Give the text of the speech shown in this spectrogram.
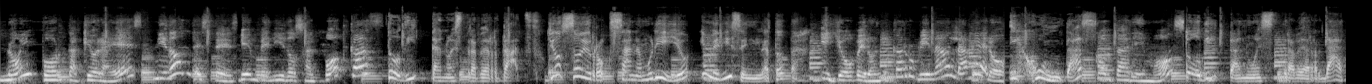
No importa qué hora es ni dónde estés. Bienvenidos al podcast Todita nuestra verdad. Yo soy Roxana Murillo y me dicen la Tota. y yo, Verónica Rubina Lajero. Y juntas, Contaremos, Todita nuestra verdad.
